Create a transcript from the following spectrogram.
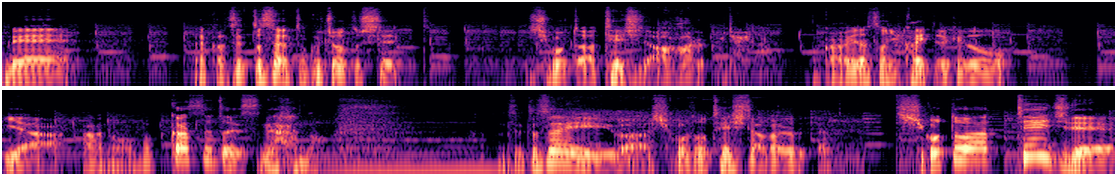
でなんか Z 世代の特徴として仕事は定時で上がるみたいな。なんか偉そうに書いてるけどいやあの僕からするとですね あの Z 世代は仕事を定時で上がる。仕事は定時で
